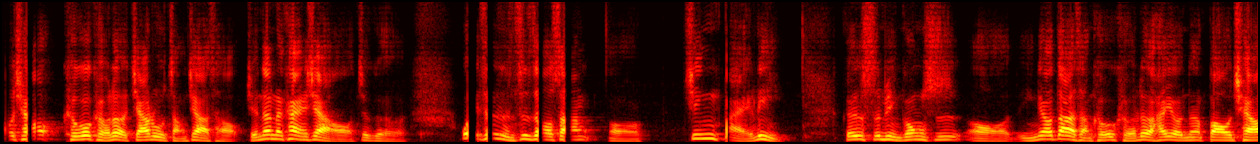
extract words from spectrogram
宝桥可口可乐加入涨价潮，简单的看一下哦，这个卫生纸制造商哦。金百利跟食品公司哦，饮料大厂可口可乐，还有呢宝乔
